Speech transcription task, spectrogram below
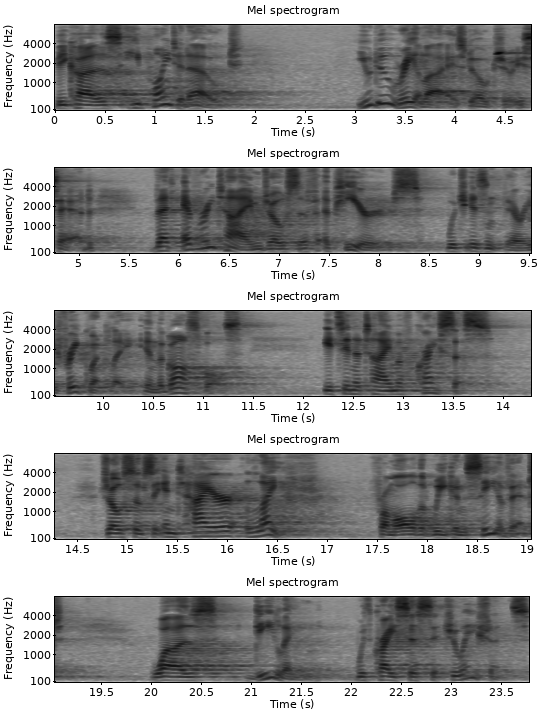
because he pointed out, You do realize, don't you, he said, that every time Joseph appears, which isn't very frequently in the Gospels, it's in a time of crisis. Joseph's entire life, from all that we can see of it, was dealing with crisis situations.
